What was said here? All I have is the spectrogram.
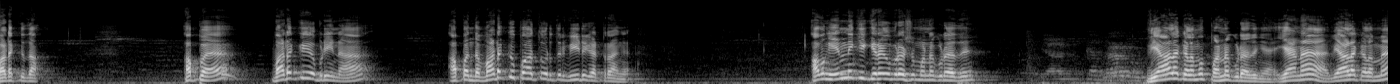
வடக்கு தான். அப்போ வடக்கு அப்படின்னா அப்போ அந்த வடக்கு பார்த்து ஒருத்தர் வீடு கட்டுறாங்க. அவங்க என்னைக்கு கிரக பிரவேசம் பண்ணக்கூடாது? வியாழக்கிழமை பண்ணக்கூடாதுங்க. ஏன்னா வியாழக்கிழமை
